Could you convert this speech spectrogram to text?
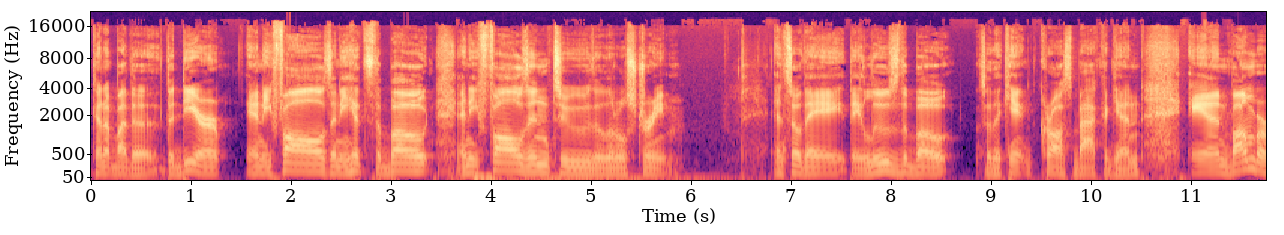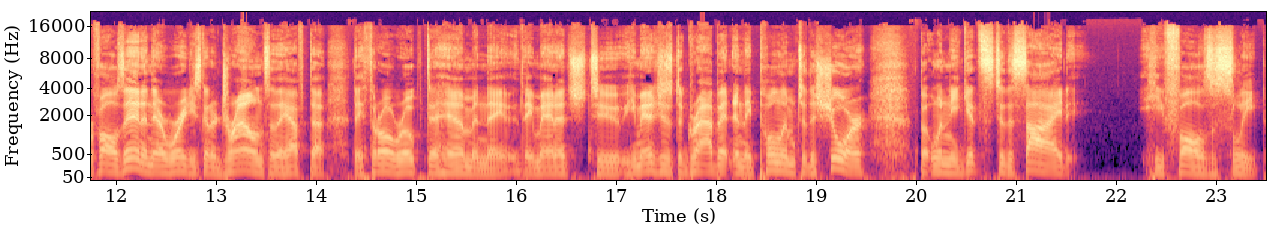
kind of by the the deer and he falls and he hits the boat and he falls into the little stream. And so they they lose the boat so they can't cross back again. And Bombur falls in and they're worried he's going to drown so they have to they throw a rope to him and they they manage to he manages to grab it and they pull him to the shore, but when he gets to the side he falls asleep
